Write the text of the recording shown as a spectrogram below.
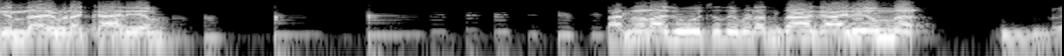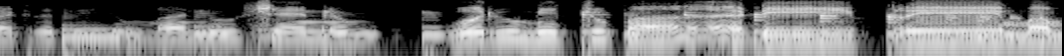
എന്താ ഇവിടെ കാര്യം? തന്നടാ ചോദിച്ചത് ഇവിടെ എന്താ കാര്യം പ്രകൃതിയും മനുഷ്യനും ഒരുമിച്ചു പാടി പ്രേമം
